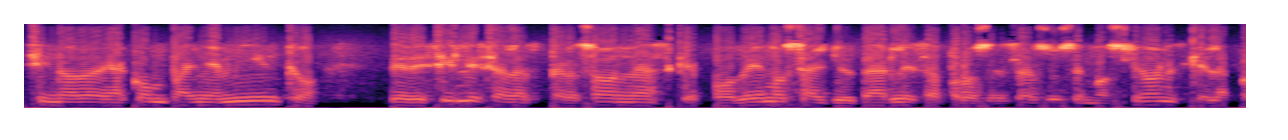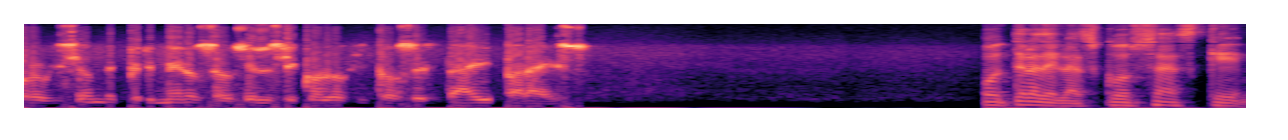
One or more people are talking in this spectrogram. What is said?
sino de acompañamiento, de decirles a las personas que podemos ayudarles a procesar sus emociones, que la provisión de primeros auxilios psicológicos está ahí para eso. Otra de las cosas que,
